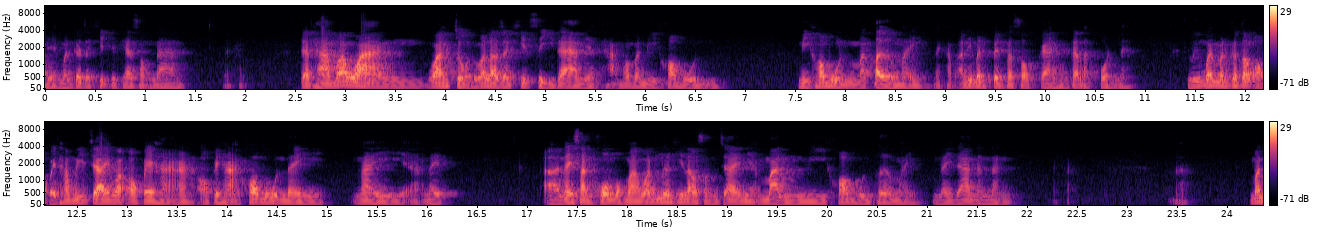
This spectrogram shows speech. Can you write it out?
เนี่ยมันก็จะคิดอยู่แค่สองด้านนะครับแต่ถามว่าวางวางโจทย์ว่าเราจะคิดสี่ด้านเนี่ยถามว่ามันมีข้อมูล มีข้อมูลมาเติมไหมนะครับ อันนี้มันเป็นประสบการณ์ของแต่ละคนนะหรือไม่มันก็ต้องออกไปทำวิจัยว่าออกไปหาออกไปหาข้อมูลในในใน ในสังคมออกมาว่าเรื่องที่เราสนใจเนี่ยมันมีข้อมูลเพิ่มไหมในด้านนั้นๆนะครับมัน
